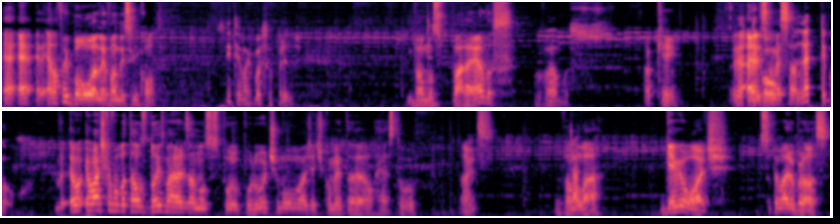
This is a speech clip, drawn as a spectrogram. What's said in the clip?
é- é- ela foi boa levando isso em conta. Sim, teve umas boas surpresas. Vamos para elas? Vamos. Ok. Let Aí it eles go. começaram. Let go. Eu, eu acho que eu vou botar os dois maiores anúncios por, por último, a gente comenta o resto antes. Vamos Tá. lá. Game Watch. Super Mario Bros.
